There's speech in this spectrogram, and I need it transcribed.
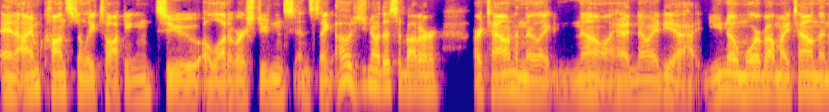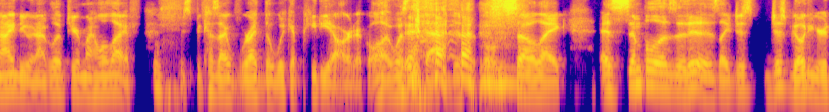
and I'm constantly talking to a lot of our students and saying, "Oh, did you know this about our our town?" And they're like, "No, I had no idea. You know more about my town than I do, and I've lived here my whole life." It's because I read the Wikipedia article. It wasn't that difficult. So, like, as simple as it is, like just just go to your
